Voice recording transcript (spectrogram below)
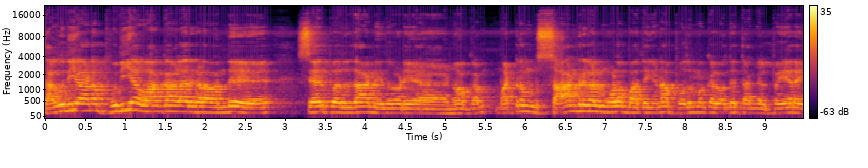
தகுதியான புதிய வாக்காளர்களை வந்து சேர்ப்பது தான் இதனுடைய நோக்கம். மற்றும் சான்றுகள் மூலம் பார்த்தீங்கன்னா பொதுமக்கள் வந்து தங்கள் பெயரை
